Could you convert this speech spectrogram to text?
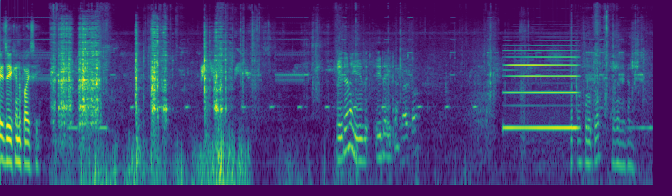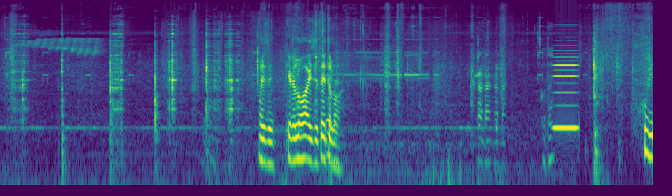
এই যে এখানে পাইছি। এইটা নাকি? এইটা এইটা? এই যে কি লোহা এই যে এই তো লোহা। কোথায়? হুই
